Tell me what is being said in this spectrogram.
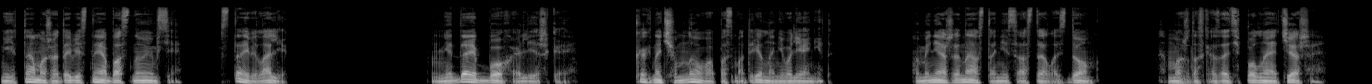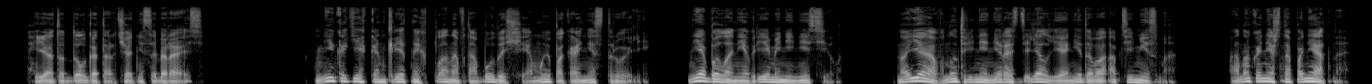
и там уже до весны обоснуемся, — ставил Олег. Не дай бог, Олежка. Как на чумного посмотрел на него Леонид. У меня жена в станице осталась, дом. Можно сказать, полная чаша. Я тут долго торчать не собираюсь. Никаких конкретных планов на будущее мы пока не строили. Не было ни времени, ни сил. Но я внутренне не разделял Леонидова оптимизма. Оно, конечно, понятно.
